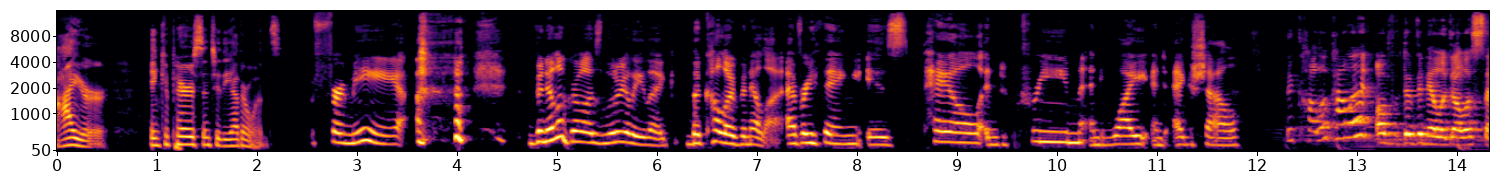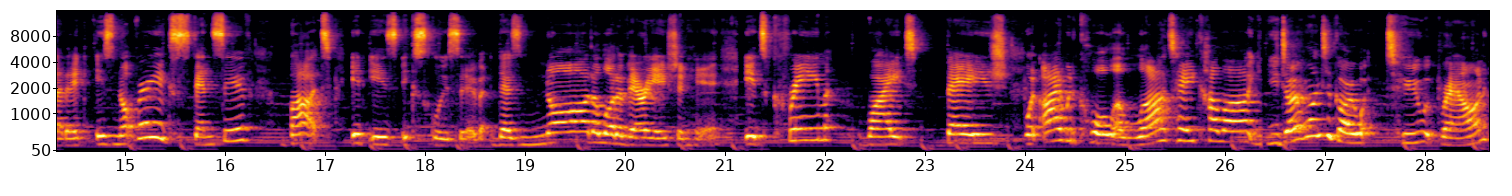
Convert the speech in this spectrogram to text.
ire in comparison to the other ones? For me, vanilla girl is literally like the color vanilla. Everything is pale and cream and white and eggshell. The color palette of the Vanilla Girl aesthetic is not very extensive, but it is exclusive. There's not a lot of variation here. It's cream, white, beige, what I would call a latte color. You don't want to go too brown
